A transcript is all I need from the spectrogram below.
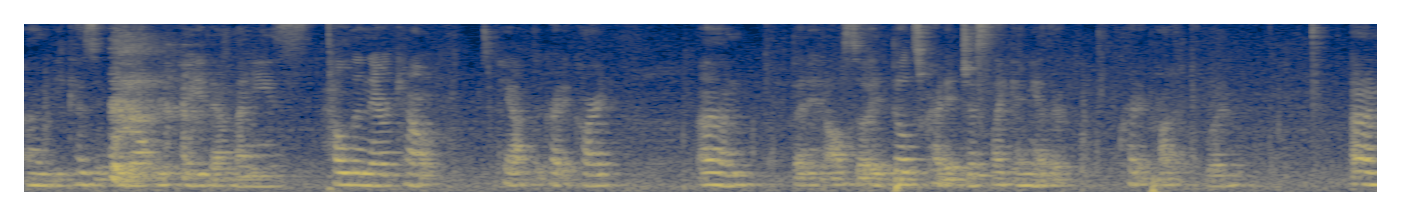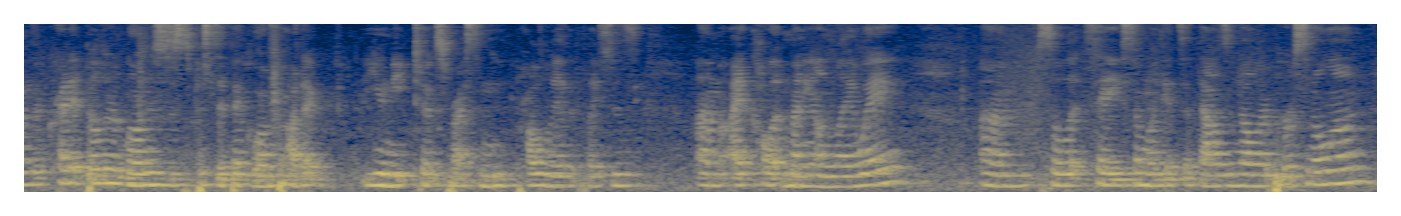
um, because if they don't repay, that money's held in their account to pay off the credit card. Um, but it also, it builds credit just like any other credit product would. Um, the credit builder loan is a specific loan product unique to Express and probably other places. Um, I call it money on layaway. Um, so let's say someone gets a thousand dollar personal loan,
